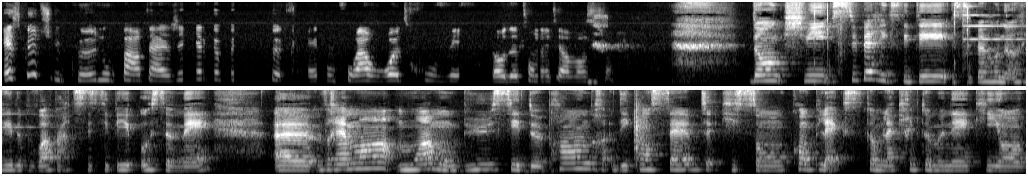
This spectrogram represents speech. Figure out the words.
Est-ce que tu peux nous partager quelques petits secrets qu'on pourra retrouver lors de ton intervention? Donc, je suis super excitée, super honorée de pouvoir participer au sommet. Euh, vraiment, moi, mon but, c'est de prendre des concepts qui sont complexes, comme la crypto-monnaie, qui ont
